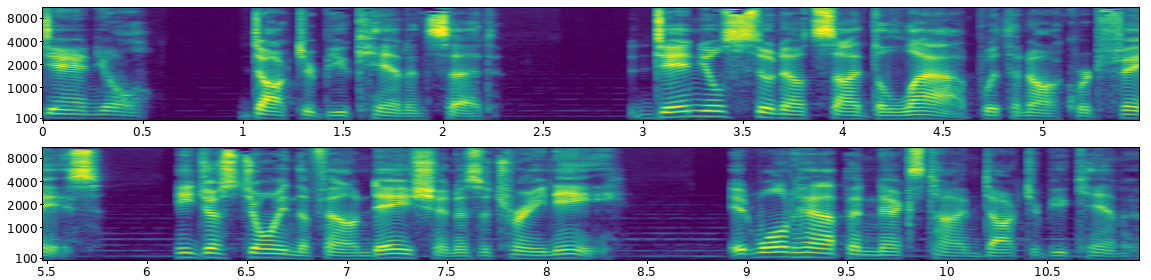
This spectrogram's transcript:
Daniel, Dr. Buchanan said. Daniel stood outside the lab with an awkward face. He just joined the Foundation as a trainee. It won't happen next time, Dr. Buchanan.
